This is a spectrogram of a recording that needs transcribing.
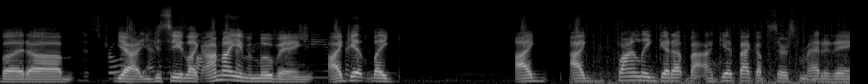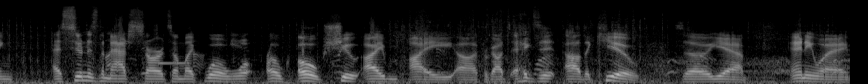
But um, yeah, you can see like I'm not even moving. I get like, I I finally get up. I get back upstairs from editing. As soon as the match starts, I'm like, whoa, whoa oh, oh shoot, I I uh, forgot to exit uh, the queue. So yeah. Anyway,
